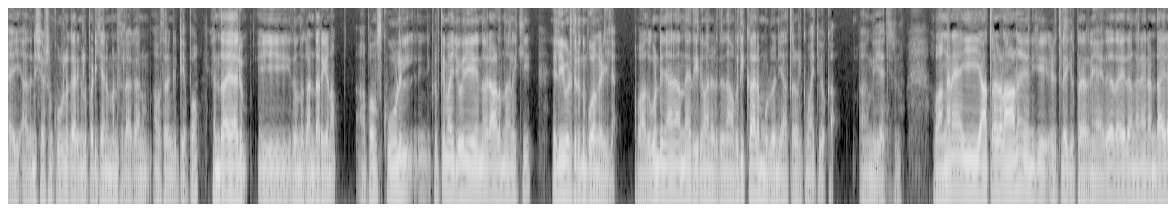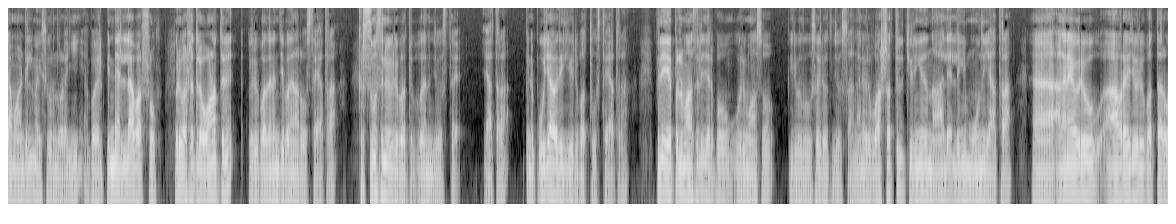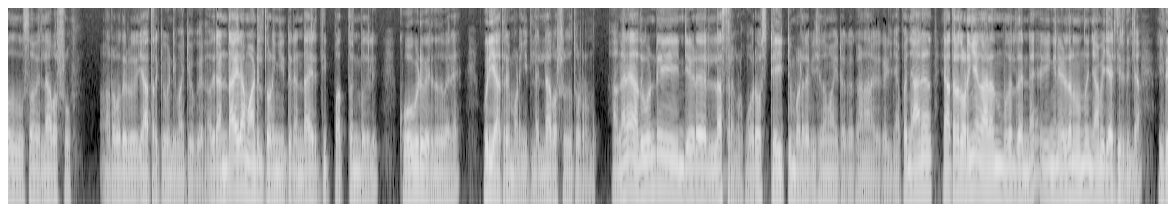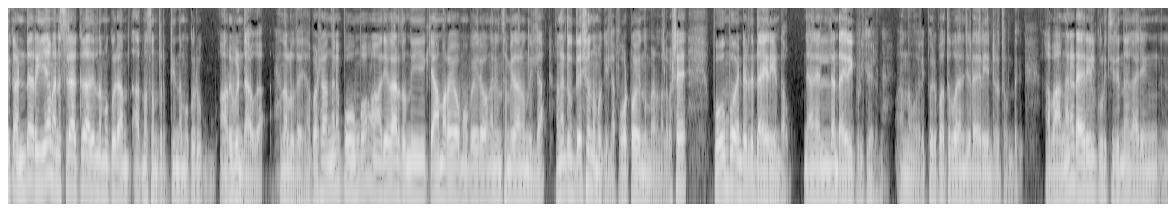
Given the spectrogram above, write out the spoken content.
ആയി അതിനുശേഷം കൂടുതൽ കാര്യങ്ങൾ പഠിക്കാനും മനസ്സിലാക്കാനും അവസരം കിട്ടിയപ്പോൾ എന്തായാലും ഈ ഇതൊന്ന് കണ്ടറിയണം. അപ്പം സ്കൂളിൽ കൃത്യമായി ജോലി ചെയ്യുന്ന ഒരാളെന്ന നിലയ്ക്ക് ലീവ് എടുത്തിട്ടൊന്നും പോകാൻ കഴിയില്ല. അപ്പോൾ അതുകൊണ്ട് ഞാൻ അന്നേ തീരുമാനം എടുത്തത് അവധിക്കാലം മുഴുവൻ യാത്രകൾക്ക് മാറ്റിവെക്കാം എന്ന് വിചാരിച്ചിരുന്നു. അപ്പോൾ അങ്ങനെ ഈ യാത്രകളാണ് എനിക്ക് എഴുത്തിലേക്ക് പ്രേരണയായത്. അതായത് അങ്ങനെ രണ്ടായിരം ആണ്ടിൽ മൈസൂരിൽ തുടങ്ങി. അപ്പോൾ പിന്നെ എല്ലാ വർഷവും ഒരു വർഷത്തിൽ ഓണത്തിന് ഒരു പതിനഞ്ച് പതിനാറ് ദിവസത്തെ യാത്ര. ക്രിസ്മസിന് ഒരു പത്ത് പതിനഞ്ച് ദിവസത്തെ യാത്ര. പിന്നെ പൂജാവധിക്ക് ഒരു പത്ത് ദിവസത്തെ യാത്ര. പിന്നെ ഏപ്രിൽ മാസത്തിൽ ചിലപ്പോൾ ഒരു മാസമോ ഇരുപത് ദിവസം ഇരുപത്തഞ്ച് ദിവസം. അങ്ങനെ ഒരു വർഷത്തിൽ ചുരുങ്ങിയത് നാല് അല്ലെങ്കിൽ മൂന്ന് യാത്ര. അങ്ങനെ ഒരു ആവറേജ് ഒരു പത്ത് അറുപത് ദിവസം എല്ലാ വർഷവും അറുപത് ഒരു യാത്രയ്ക്ക് വേണ്ടി മാറ്റി വെക്കുമായിരുന്നു അത് രണ്ടായിരം ആണ്ടിൽ തുടങ്ങിയിട്ട് രണ്ടായിരത്തി പത്തൊൻപതിൽ കോവിഡ് വരുന്നത് വരെ ഒരു യാത്രയും മുടങ്ങിയിട്ടില്ല. എല്ലാ വർഷവും ഇത് തുടർന്നു. അങ്ങനെ അതുകൊണ്ട് ഇന്ത്യയുടെ എല്ലാ സ്ഥലങ്ങളും ഓരോ സ്റ്റേറ്റും വളരെ വിശദമായിട്ടൊക്കെ കാണാനൊക്കെ കഴിഞ്ഞു. അപ്പം ഞാൻ യാത്ര തുടങ്ങിയ കാലം മുതൽ തന്നെ ഇങ്ങനെ എഴുതണമെന്നൊന്നും ഞാൻ വിചാരിച്ചിരുന്നില്ല. ഇത് കണ്ടറിയുക മനസ്സിലാക്കുക അതിൽ നമുക്കൊരു ആത്മസംതൃപ്തി നമുക്കൊരു അറിവുണ്ടാവുക എന്നുള്ള ഉദ്ദേശം. പക്ഷേ അങ്ങനെ പോകുമ്പോൾ ആദ്യകാലത്തൊന്നും ഈ ക്യാമറയോ മൊബൈലോ അങ്ങനെയൊന്നും സംവിധാനമൊന്നുമില്ല അങ്ങനത്തെ ഉദ്ദേശമൊന്നും നമുക്കില്ല. ഫോട്ടോയൊന്നും വേണമെന്നില്ല. പക്ഷേ പോകുമ്പോൾ എന്റെ അടുത്ത് ഡയറി ഉണ്ടാവും. ഞാൻ എല്ലാം ഡയറി കുറിക്കുമായിരുന്നു അന്ന് മുതൽ. ഇപ്പോൾ ഒരു പത്ത് പതിനഞ്ച് ഡയറി എന്റെ അടുത്തുണ്ട്. അപ്പോൾ അങ്ങനെ ഡയറിയിൽ കുറിച്ചിരുന്ന കാര്യം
